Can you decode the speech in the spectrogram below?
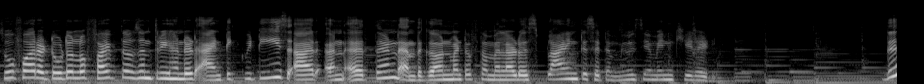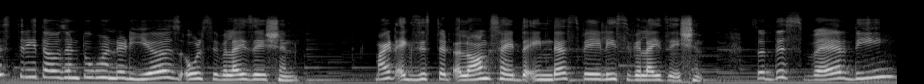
So far, a total of 5,300 antiquities are unearthed, and the government of Tamil Nadu is planning to set a museum in Keezhadi. This 3200 years old civilization might existed alongside the Indus Valley civilization. So this where the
